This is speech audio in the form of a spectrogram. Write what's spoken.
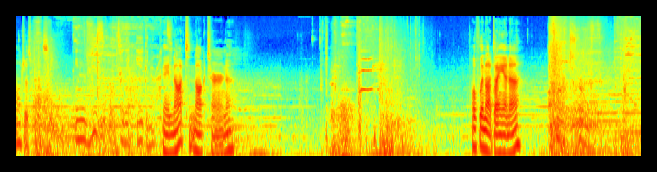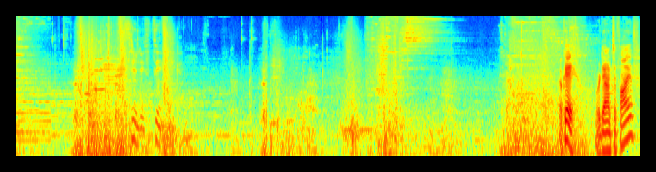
I'll just pass. Invisible to the ignorant. Okay, not Nocturne. Hopefully not Diana. Silly thing. Okay, we're down to five.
